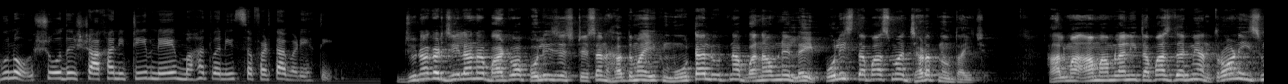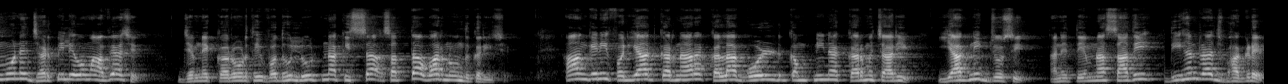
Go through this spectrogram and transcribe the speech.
ગુનો શોધ શાખાની ટીમને મહત્વની સફળતા મળી હતી. જુનાગઢ જિલ્લાના બાટવા પોલીસ સ્ટેશન હદમાં એક મોટા લૂંટના બનાવને લઈ પોલીસ તપાસમાં ઝડપ નોંધાઈ છે. હાલમાં આ મામલાની તપાસ દરમિયાન ત્રણ ઇસમોને ઝડપી લેવામાં આવ્યા છે, જેમને કરોડથી વધુ લૂંટના કિસ્સા સત્તાવાર નોંધ કરી છે. આ અંગેની ફરિયાદ કરનારા કલા ગોલ્ડ કંપનીના કર્મચારી યાજ્ઞિક જોશી અને તેમના સાથી દિહનરાજ ભાગડે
